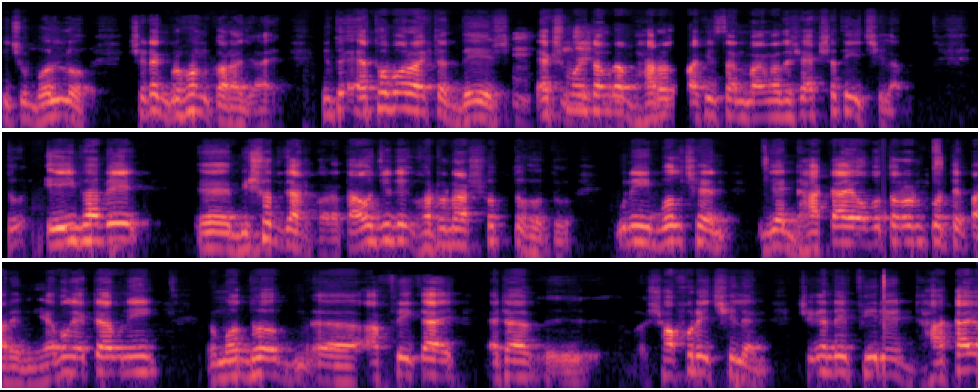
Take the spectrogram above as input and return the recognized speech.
কিছু বলল সেটা গ্রহণ করা যায়। কিন্তু এত বড় একটা দেশ একসময় তো আমরা ভারত পাকিস্তান বাংলাদেশ একসাথেই ছিলাম। তো এইভাবে বিষোদ্গার করা তাও যদি ঘটনা সত্য হতো উনি বলছেন যে ঢাকায় অবতরণ করতে পারেননি এবং একটা উনি মধ্য আফ্রিকায় একটা সফরে ছিলেন সেখান থেকে ফিরে ঢাকায়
